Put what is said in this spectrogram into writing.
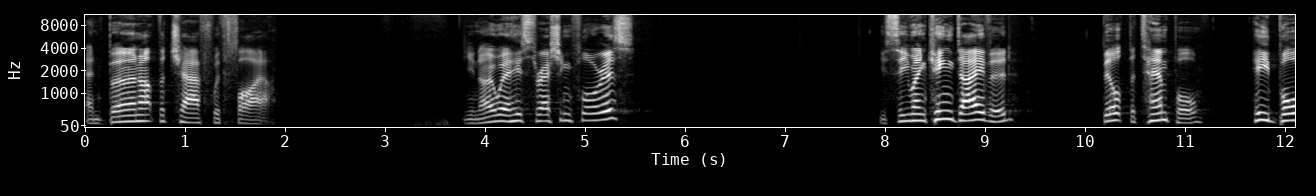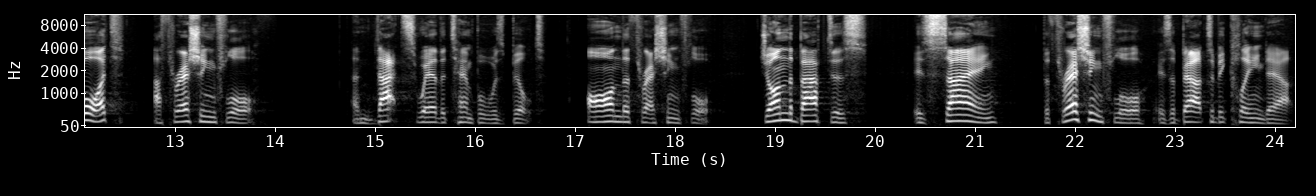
and burn up the chaff with fire. You know where his threshing floor is? You see, when King David built the temple, he bought a threshing floor. And that's where the temple was built, on the threshing floor. John the Baptist is saying the threshing floor is about to be cleaned out.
